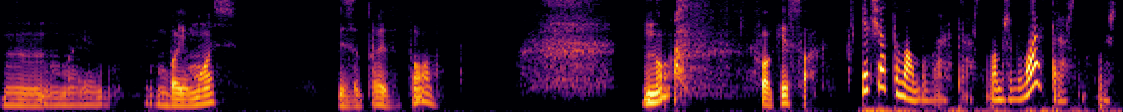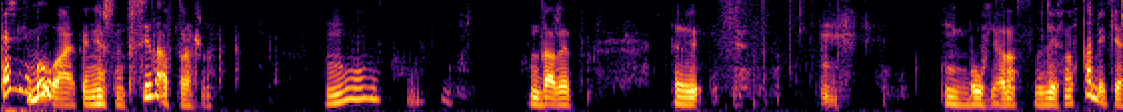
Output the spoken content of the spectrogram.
Ми боїмось і за то, і за то. Ну, факт є факт. Як часто вам буває страшно? Вам же буває страшно? Ви ж теж люди? Бывает, конечно, всегда страшно. Ну, даже э, був я здесь на стабике,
